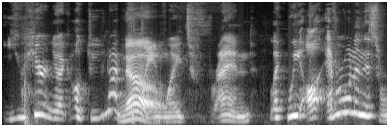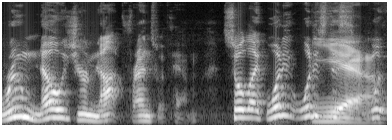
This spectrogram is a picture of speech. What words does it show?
you hear and you're like, "Oh, dude, you're not No. Dwyane Wade's friend." Like we all, everyone in this room knows you're not friends with him. So like, what? What is Yeah. this? What,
